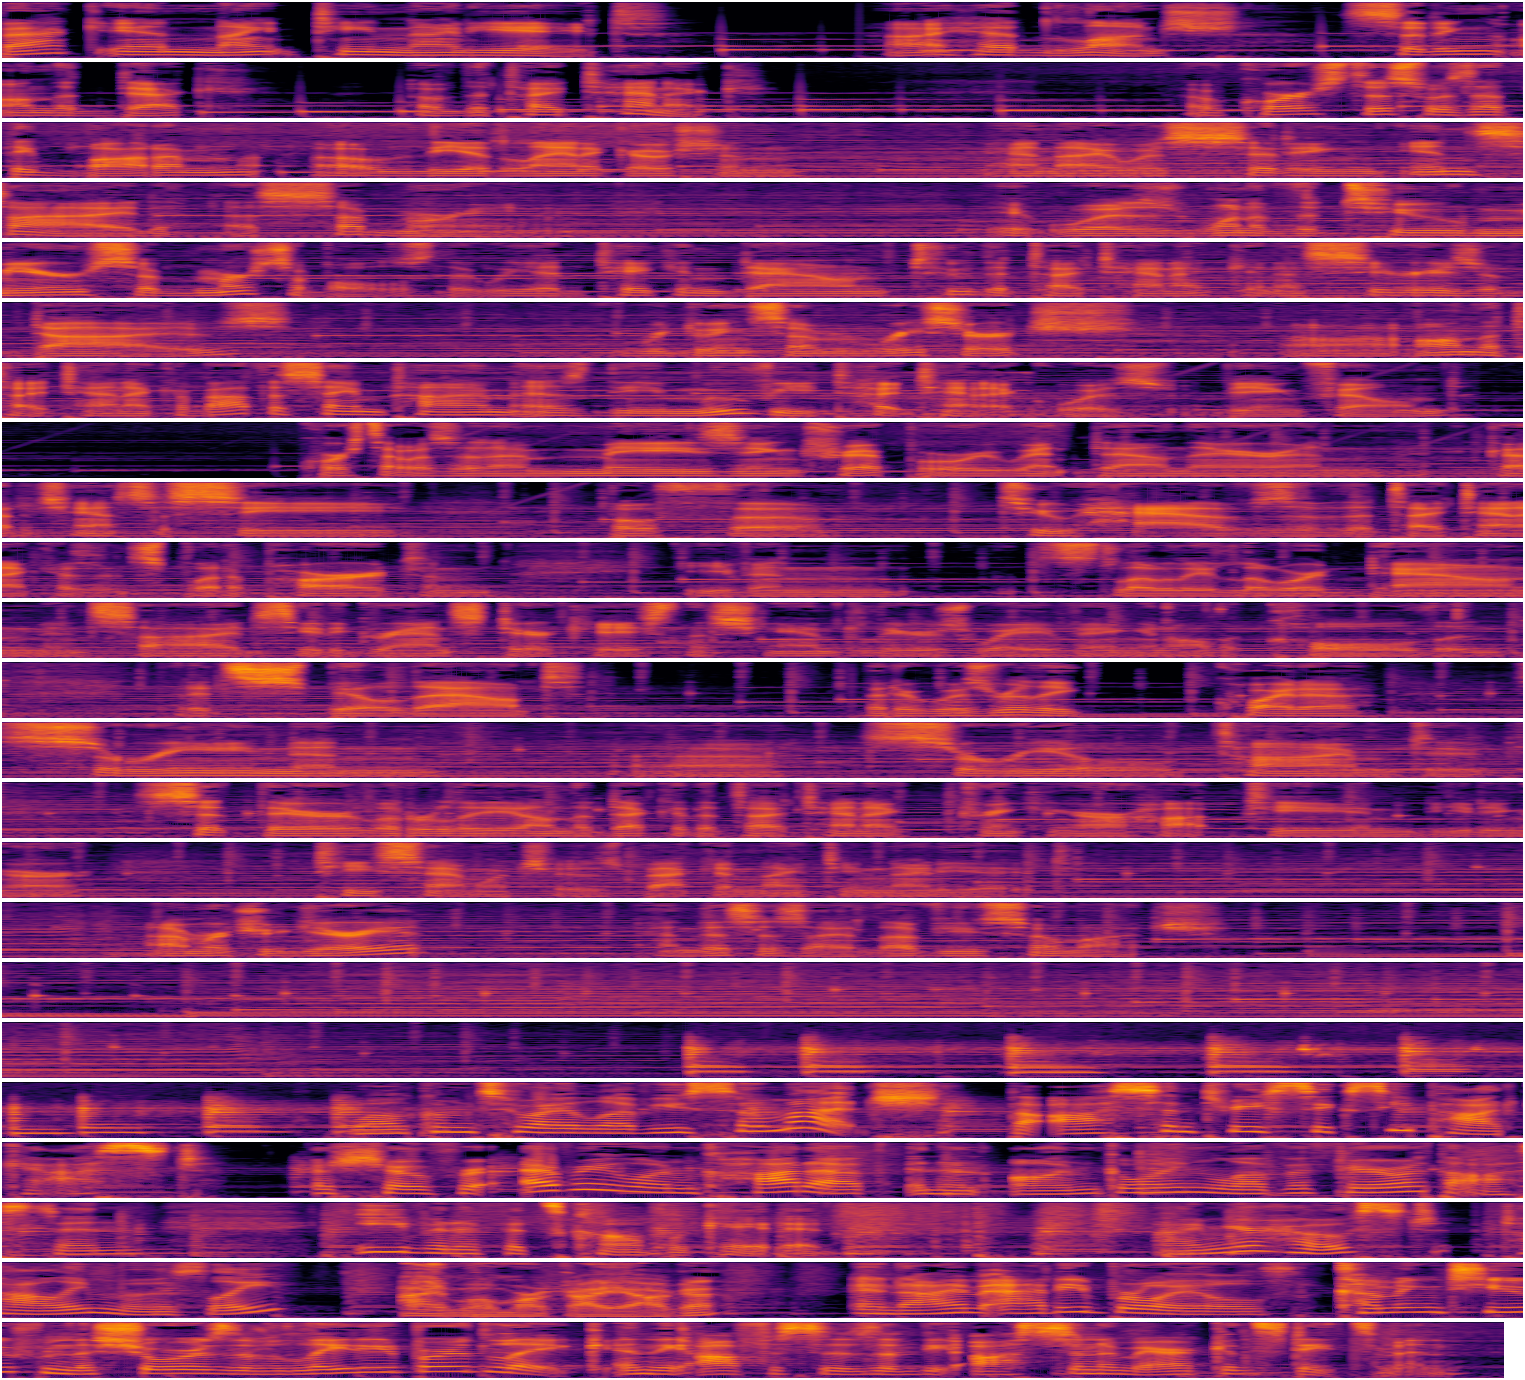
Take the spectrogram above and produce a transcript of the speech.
Back in 1998, I had lunch sitting on the deck of the Titanic. Of course, this was at the bottom of the Atlantic Ocean, and I was sitting inside a submarine. It was one of the two Mir submersibles that we had taken down to the Titanic in a series of dives. We were doing some research uh, on the Titanic about the same time as the movie Titanic was being filmed. Of course, that was an amazing trip where we went down there and got a chance to see both the two halves of the Titanic as it split apart and even slowly lowered down inside, to see the grand staircase and the chandeliers waving and all the coal that, that had spilled out. But it was really quite a serene and uh, surreal time to sit there literally on the deck of the Titanic drinking our hot tea and eating our tea sandwiches back in 1998. I'm Richard Garriott, and this is I Love You So Much. Welcome to I Love You So Much, the Austin 360 podcast, a show for everyone caught up in an ongoing love affair with Austin, even if it's complicated. I'm your host, Tolly Moseley. I'm Omar Gallaga. And I'm Addie Broyles, coming to you from the shores of Ladybird Lake in the offices of the Austin American Statesman.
